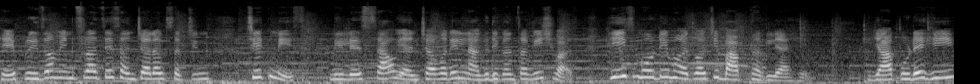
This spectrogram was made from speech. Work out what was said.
हे प्रिझम इन्फ्राचे संचालक सचिन चिटणीस निलेश साव यांच्यावरील नागरिकांचा विश्वास हीच मोठी महत्वाची बाब ठरली आहे. यापुढेही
